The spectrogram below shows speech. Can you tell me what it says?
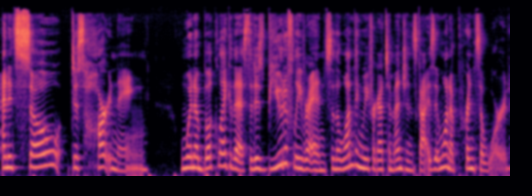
And it's so disheartening when a book like this that is beautifully written, so the one thing we forgot to mention, Scott, is it won a Printz Award,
